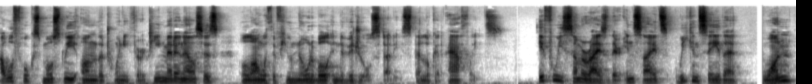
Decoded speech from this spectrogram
I will focus mostly on the 2013 meta-analysis along with a few notable individual studies that look at athletes. If we summarize their insights, we can say that 1.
